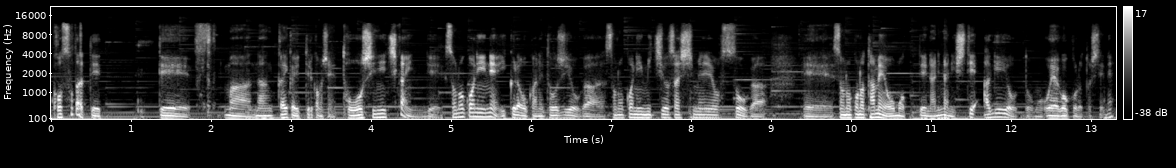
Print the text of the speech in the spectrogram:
子育てって、まあ何回か言ってるかもしれない。投資に近いんで、その子にね、いくらお金投じようが、その子に道を指し示よそうが、えーその子のためを思って何々してあげようと思う親心としてね。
